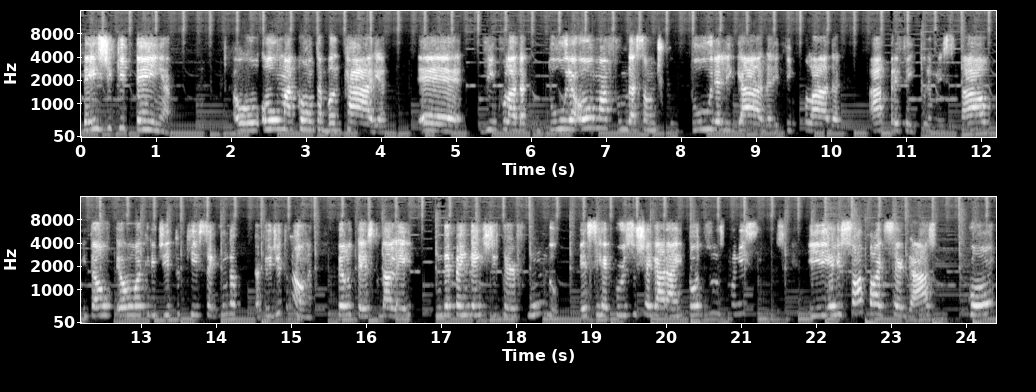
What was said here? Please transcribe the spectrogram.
desde que tenha ou, ou uma conta bancária é, vinculada à cultura, ou uma fundação de cultura ligada e vinculada à prefeitura municipal. Então, eu acredito que, segundo, acredito não, né? Pelo texto da lei, independente de ter fundo, esse recurso chegará em todos os municípios. E ele só pode ser gasto com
